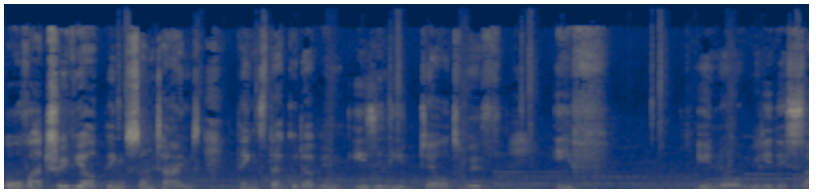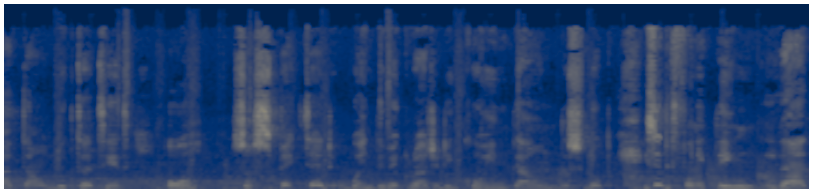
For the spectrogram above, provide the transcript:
Over trivial things sometimes, things that could have been easily dealt with if you know really they sat down, looked at it, or suspected when they were gradually going down the slope. You see, the funny thing that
